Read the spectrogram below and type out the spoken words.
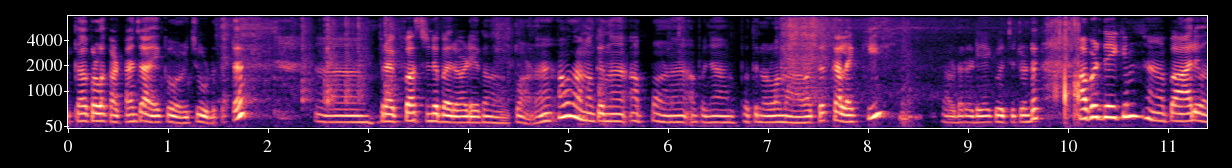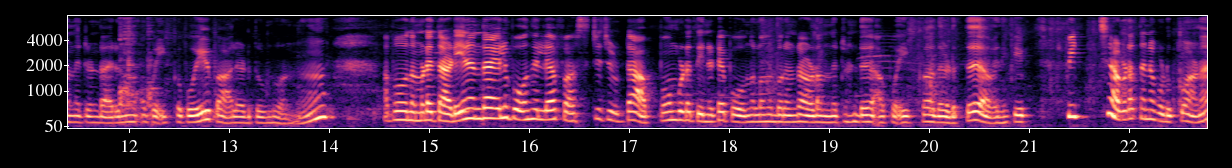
ഇക്കാക്കുള്ള കട്ടൻ ചായയൊക്കെ ഒഴിച്ചു കൊടുത്തിട്ട് ബ്രേക്ക്ഫാസ്റ്റിന്റെ പരിപാടിയൊക്കെ നോക്കുവാണ് അപ്പോൾ നമുക്കിന്ന് അപ്പമാണ്. അപ്പോൾ ഞാൻ അപ്പത്തിനുള്ള മാവൊക്കെ കലക്കി അവിടെ റെഡിയാക്കി വെച്ചിട്ടുണ്ട്. അപ്പോഴത്തേക്കും പാൽ വന്നിട്ടുണ്ടായിരുന്നു. അപ്പോൾ ഇക്ക പോയി പാലെടുത്തുകൊണ്ട് വന്നു. അപ്പോൾ നമ്മുടെ തടിയൻ എന്തായാലും പോകുന്നില്ല. ഫസ്റ്റ് ചുട്ട അപ്പവും കൂടെ തിന്നിട്ടേ പോകുന്നുള്ളൂ എന്ന് പറഞ്ഞിട്ട് അവിടെ വന്നിട്ടുണ്ട് അപ്പോൾ ഇക്ക അതെടുത്ത് അവനിക്ക് പിച്ച് അവിടെ തന്നെ കൊടുക്കുവാണ്.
